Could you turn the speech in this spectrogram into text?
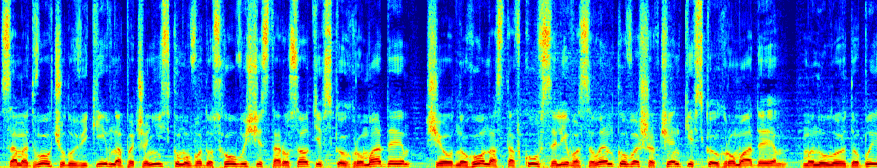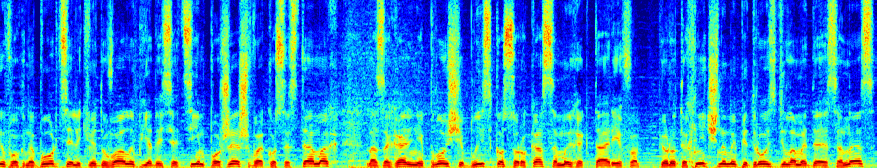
Саме двох чоловіків на Печеніському водосховищі Старосалтівської громади, ще одного на ставку в селі Василенкове Шевченківської громади. Минулої доби вогнеборці ліквідували 57 пожеж в екосистемах на загальній площі близько 47 гектарів. Піротехнічними підрозділами ДСНС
